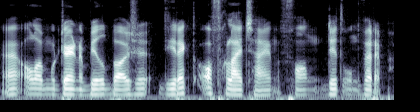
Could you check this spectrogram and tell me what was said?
alle moderne beeldbuizen, direct afgeleid zijn van dit ontwerp.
